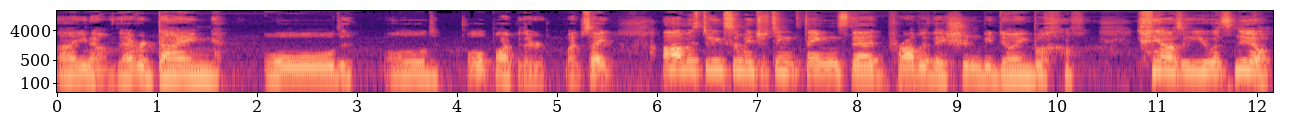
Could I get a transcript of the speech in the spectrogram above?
Uh, you know the ever dying, old, old, old popular website. Um, is doing some interesting things that probably they shouldn't be doing, but to be honest with you, what's new?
